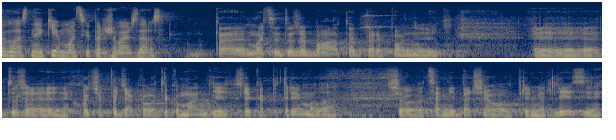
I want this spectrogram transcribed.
Це, власне, які емоції переживаєш зараз? Та емоцій дуже багато, переповнюють. Е, Дуже хочу подякувати команді, яка підтримала, що це мій перший гол в прем'єр-лізі.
